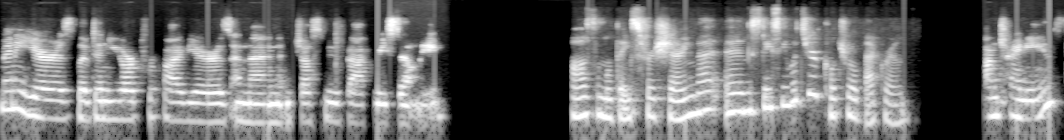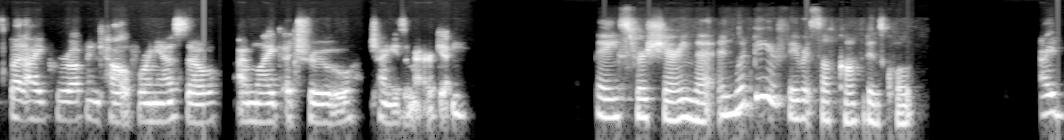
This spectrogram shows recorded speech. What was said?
many years, lived in New York for five years, and then just moved back recently. Awesome. Well, thanks for sharing that. And Stacy, what's your cultural background? I'm Chinese, but I grew up in California, so I'm like a true Chinese American. Thanks for sharing that. And what would be your favorite self confidence quote? I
